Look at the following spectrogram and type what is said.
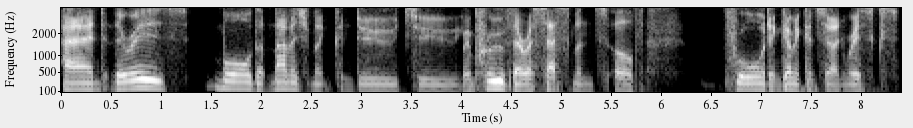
and there is more that management can do to improve their assessment of fraud and going concern risks.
